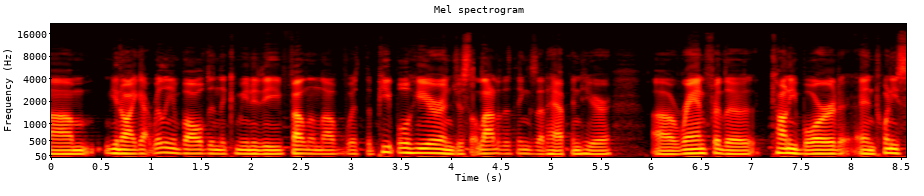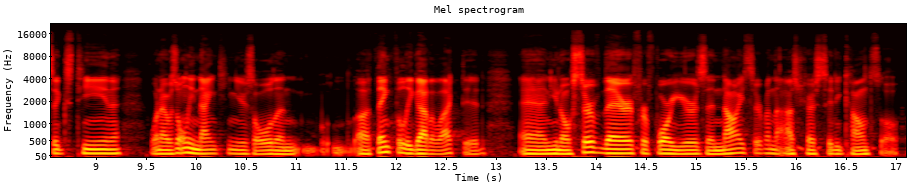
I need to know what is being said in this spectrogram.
um, you know, I got really involved in the community, fell in love with the people here, and just a lot of the things that happened here. Uh, ran for the county board in 2016 when I was only 19 years old, and uh, thankfully got elected. And you know, served there for four years, and now I serve on the Oshkosh City Council.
